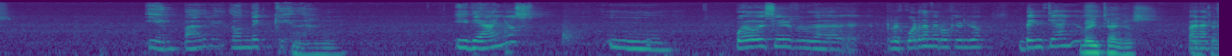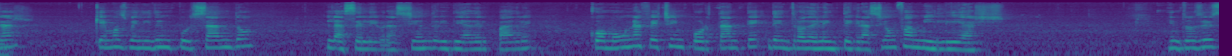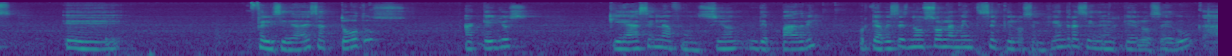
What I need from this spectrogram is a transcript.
¿y el padre dónde queda? Y de años, mm, puedo decir, recuérdame Rogelio, 20 años. 20 años. Para acá, que hemos venido impulsando la celebración del Día del Padre como una fecha importante dentro de la integración familiar. Entonces, eh, felicidades a todos aquellos que hacen la función de padre, porque a veces no solamente es el que los engendra, sino el que los educa.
